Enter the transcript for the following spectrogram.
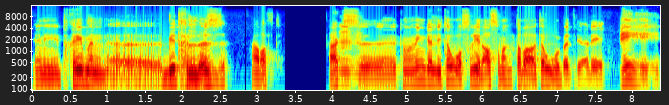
يعني تقريبا آه، بيدخل العزة عرفت؟ عكس. آه، كامافينجا اللي توه صغير أصلا ترى توه بدري عليه إيه إيه إيه.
